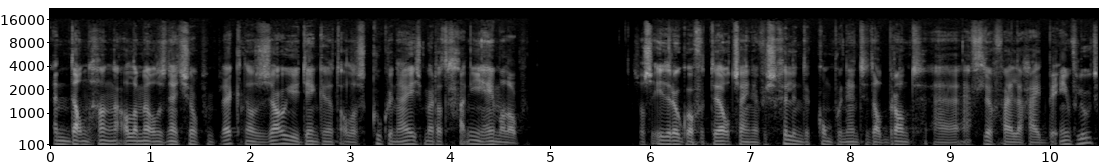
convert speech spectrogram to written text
en dan hangen alle melders netjes op hun plek. Dan zou je denken dat alles koekenij is, maar dat gaat niet helemaal op. Zoals eerder ook al verteld, zijn er verschillende componenten dat brand- eh, en vluchtveiligheid beïnvloedt.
